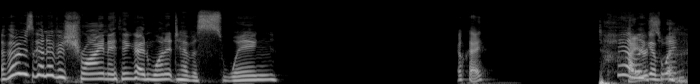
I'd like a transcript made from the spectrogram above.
If I was gonna have a shrine, I think I'd want it to have a swing. Okay. Yeah, Tire like a swing.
